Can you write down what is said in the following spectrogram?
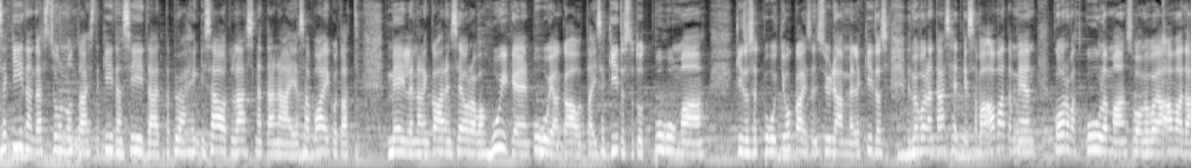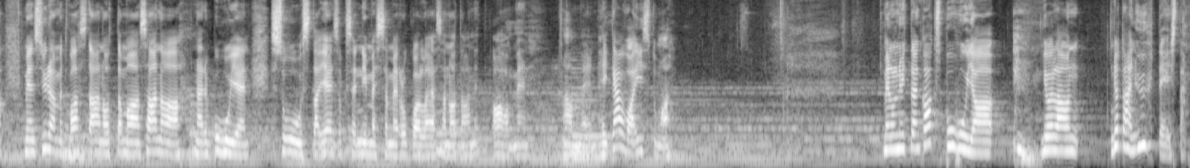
Isä, kiitän tästä sunnuntaista. Kiitän siitä, että Pyhä Henki, sä oot läsnä tänään ja sä vaikutat meille näiden kahden seuraavan huikean puhujan kautta. Isä, kiitos, että tulet puhumaan. Kiitos, että puhut jokaisen sydämelle. Kiitos, että me voidaan tässä hetkessä vaan avata meidän korvat kuulemaan sua. Me voidaan avata meidän sydämet vastaanottamaan sanaa näiden puhujien suusta. Jeesuksen nimessä me rukoillaan ja sanotaan, että amen. Amen. Hei, käy vaan istumaan. Meillä on nimittäin kaksi puhujaa, joilla on jotain yhteistä.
